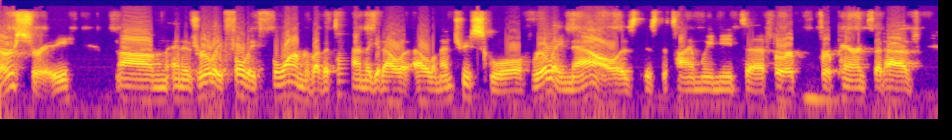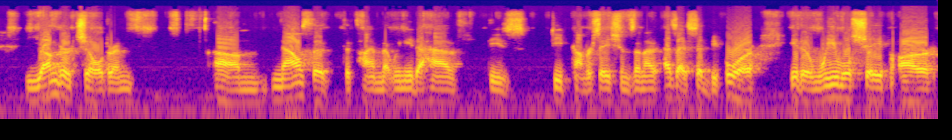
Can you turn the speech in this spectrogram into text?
nursery, um, and is really fully formed by the time they get out elementary school. Really, now is, is the time we need to for for parents that have younger children. Um, now's the, the time that we need to have these deep conversations. And I, as I said before, either we will shape our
